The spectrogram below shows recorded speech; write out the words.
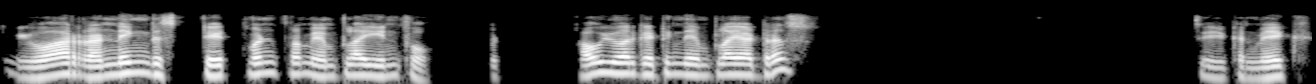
You are running the statement from employee info. But how you are getting the employee address? So you can make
